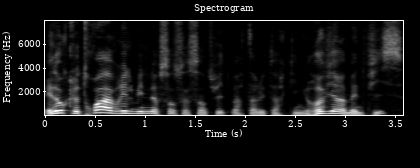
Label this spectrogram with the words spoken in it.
Et donc, le 3 avril 1968, Martin Luther King revient à Memphis.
